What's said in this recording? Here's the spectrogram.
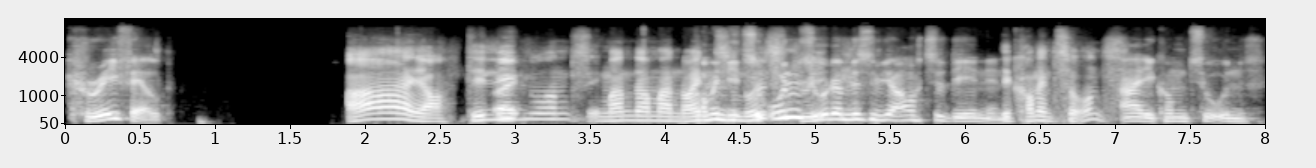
Krefeld. Ah ja, die Weil- liegen uns, ich meine, da mal 9 Kommen die zu 0 uns Streak. oder müssen wir auch zu denen? Die kommen zu uns. Ah, die kommen zu uns.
